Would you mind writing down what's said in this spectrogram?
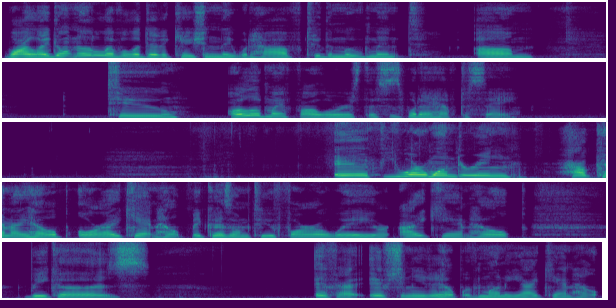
While I don't know the level of dedication they would have to the movement, um, to all of my followers, this is what I have to say. If you are wondering, how can I help, or I can't help because I'm too far away, or I can't help because if I, if she needed help with money, I can't help.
